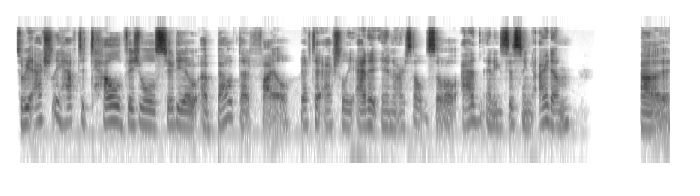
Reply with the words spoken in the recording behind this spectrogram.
So we actually have to tell Visual Studio about that file. We have to actually add it in ourselves. So I'll add an existing item. Uh,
